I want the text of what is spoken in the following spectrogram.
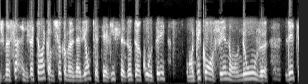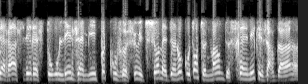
je me sens exactement comme ça, comme un avion qui atterrit, c'est-à-dire d'un côté, on déconfine, on ouvre les terrasses, les restos, les amis, pas de couvre-feu et tout ça, mais d'un autre côté, on te demande de freiner tes ardeurs,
